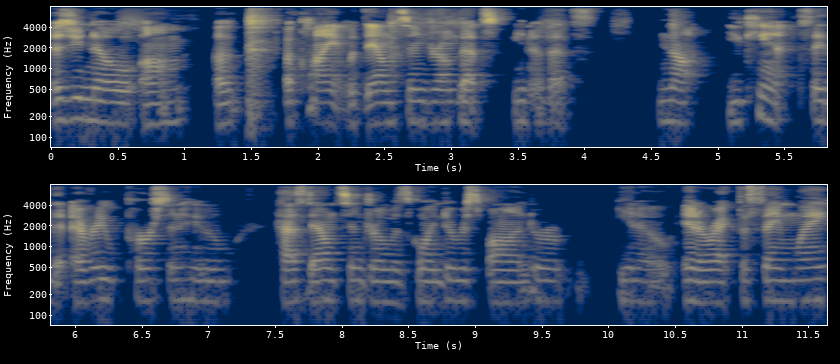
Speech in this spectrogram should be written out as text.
as you know um, a, a client with down syndrome that's you know that's not you can't say that every person who has Down syndrome is going to respond or you know interact the same way.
